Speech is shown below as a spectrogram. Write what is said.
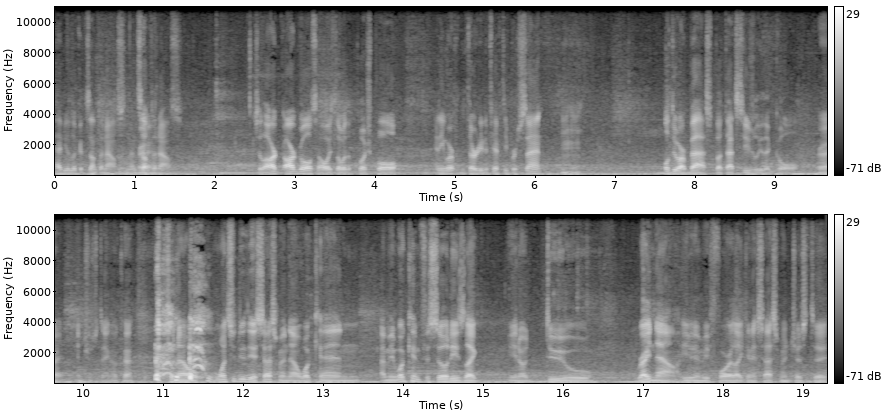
have you look at something else, and then Right. something else. So our, our goal is to always lower the push pull anywhere from 30 to 50 percent. Mhm. We'll do our best, but that's usually the goal. Right. Interesting. Okay. So now, once you do the assessment, now what can I mean? What can facilities like you know do right now, even before like an assessment, just to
